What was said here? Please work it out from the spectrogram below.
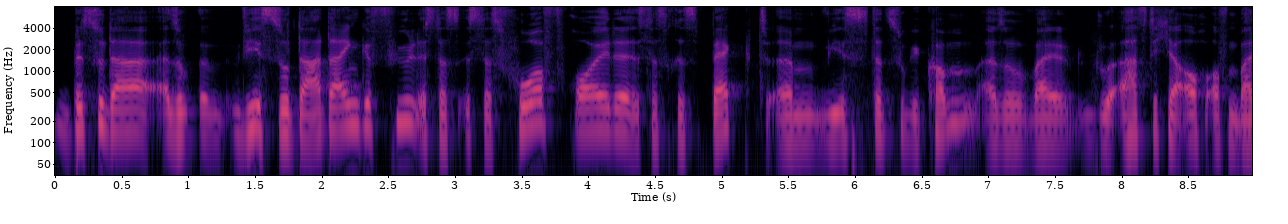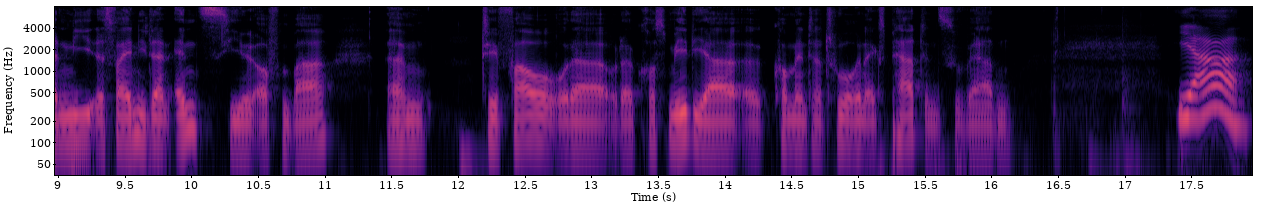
bist du da, also äh, wie ist so da dein Gefühl? Ist das, ist das Vorfreude? Ist das Respekt? Ähm, wie ist es dazu gekommen? Also, weil du hast dich ja auch offenbar nie, das war ja nie dein Endziel offenbar, ähm, TV oder, oder Crossmedia-Kommentatorin, Expertin zu werden. Ja,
